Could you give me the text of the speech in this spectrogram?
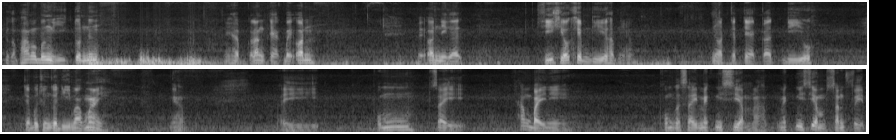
แล้วก็พามาเบิ่งอีกต้นนึงนี่ครับกำลังแตกใบอ่อน ใบอ่อนนี่ก็สีเขียวเข้มดีครับนี่ครับยอดก็แตกก็ดีอยู่แต่บ่ถึงก็ดีมากมายนะครับไอ ผมใส่ทั้งใบนี่ผมก็ใส่แมกนีเซียมนะครับ แมกนีเซียมซัลเฟต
